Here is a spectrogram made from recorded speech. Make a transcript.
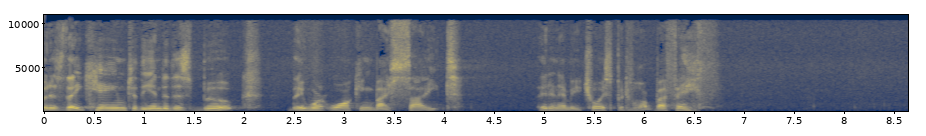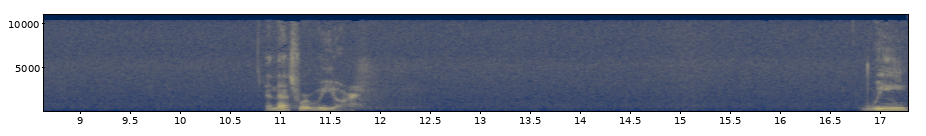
But as they came to the end of this book, they weren't walking by sight. They didn't have any choice but to walk by faith. And that's where we are. We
